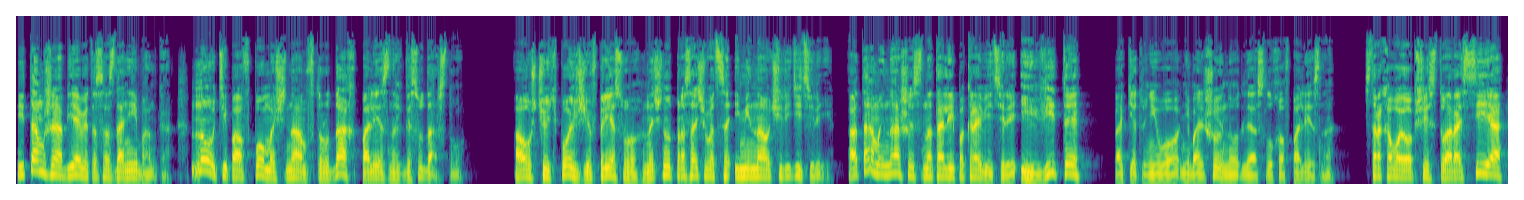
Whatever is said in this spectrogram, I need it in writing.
И там же объявят о создании банка. Ну, типа в помощь нам в трудах, полезных государству. А уж чуть позже в прессу начнут просачиваться имена учредителей. А там и наши с Натальей покровители, и Вите, пакет у него небольшой, но для слухов полезно, страховое общество «Россия»,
